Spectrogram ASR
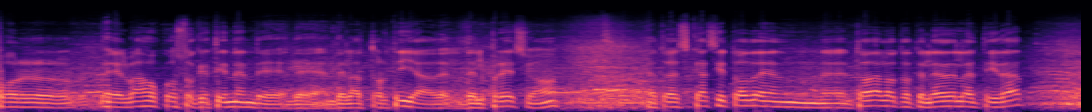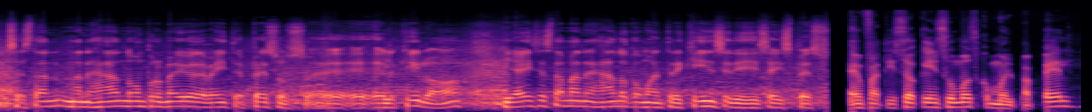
por el bajo costo que tienen de, la tortilla, del, precio. Entonces casi todo en, toda la totalidad de la entidad se están manejando un promedio de 20 pesos eh, el kilo. Y ahí se está manejando como entre 15 y 16 pesos. Enfatizó que insumos como el papel,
